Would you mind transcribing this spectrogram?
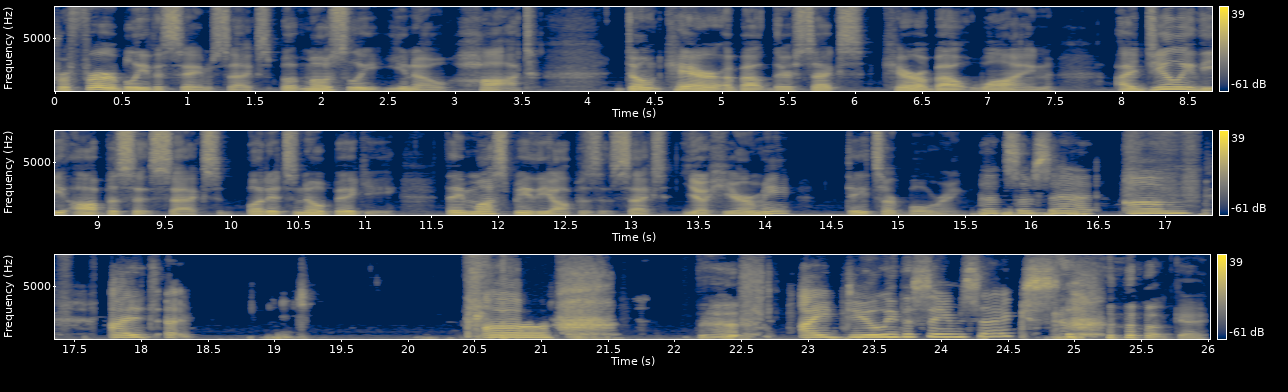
preferably the same sex, but mostly, you know, hot. Don't care about their sex, care about wine. Ideally the opposite sex, but it's no biggie. They must be the opposite sex. You hear me? Dates are boring. That's so sad. Um, I, I uh, ideally the same sex, okay.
